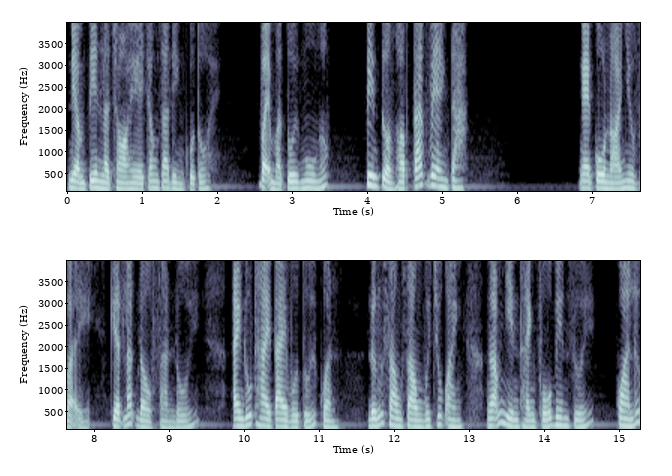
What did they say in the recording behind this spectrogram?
Niềm tin là trò hề trong gia đình của tôi. Vậy mà tôi ngu ngốc, tin tưởng hợp tác với anh ta. Nghe cô nói như vậy, Kiệt lắc đầu phản đối. Anh đút hai tay vào túi quần, đứng song song với Trúc Anh, ngắm nhìn thành phố bên dưới, qua lớp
